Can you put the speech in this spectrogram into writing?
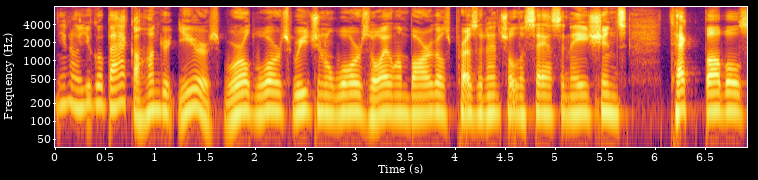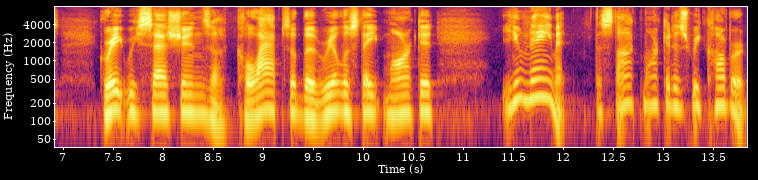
you know, you go back 100 years world wars, regional wars, oil embargoes, presidential assassinations, tech bubbles, great recessions, a collapse of the real estate market you name it. The stock market has recovered.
